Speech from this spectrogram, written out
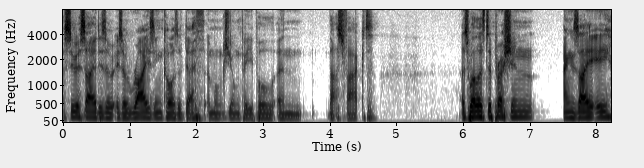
suicide is a, is a rising cause of death amongst young people, and that's fact. As well as depression, anxiety.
